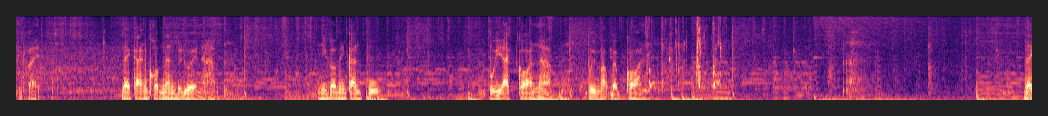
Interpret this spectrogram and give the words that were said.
ปิดไว้ได้การควบแน่นไปด้วยนะครับ นี่ก็เป็นการปลูกปุ๋ยอัดก้อนนะครับ ปุ๋ยหมักแบบก้อน ได้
